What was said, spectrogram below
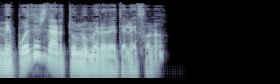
¿Me puedes dar tu número de teléfono?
